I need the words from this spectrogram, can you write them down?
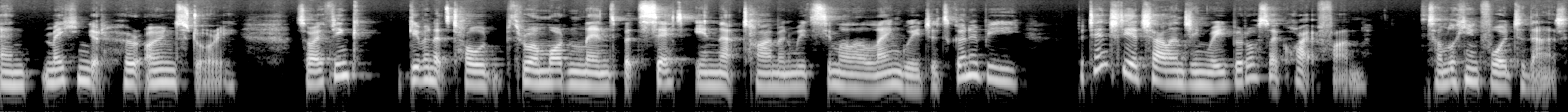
and making it her own story. So I think, given it's told through a modern lens but set in that time and with similar language, it's going to be potentially a challenging read, but also quite fun. So I'm looking forward to that.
